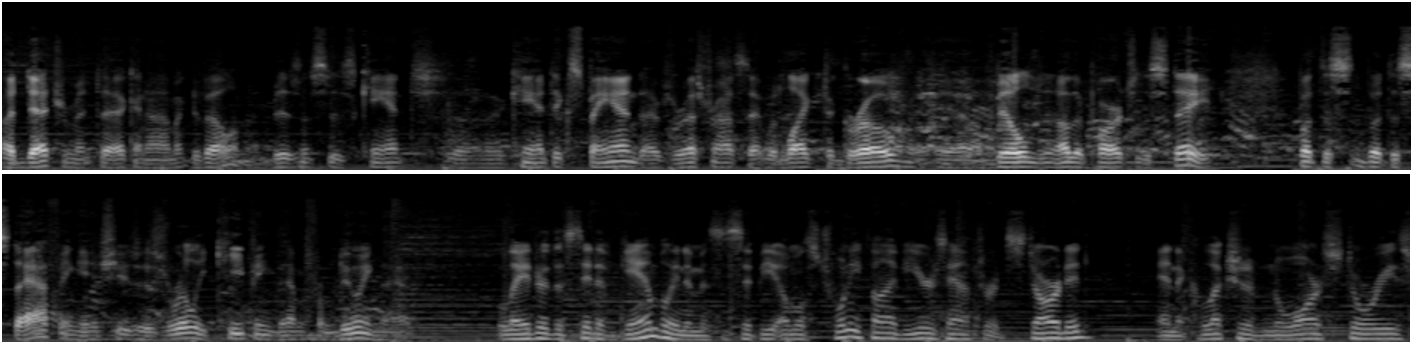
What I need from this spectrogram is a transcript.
a detriment to economic development. Businesses can't uh, can't expand. There's restaurants that would like to grow, uh, build in other parts of the state, but the but the staffing issues is really keeping them from doing that. Later, the state of gambling in Mississippi, almost 25 years after it started, and a collection of noir stories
